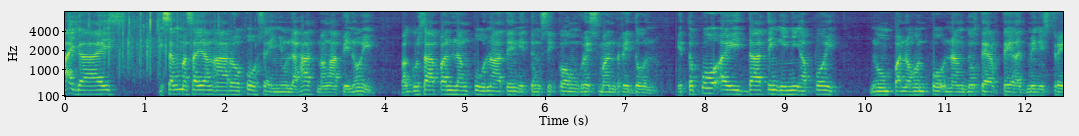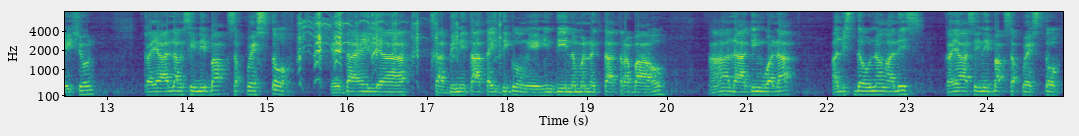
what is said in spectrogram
Hi guys! Isang masayang araw po sa inyong lahat mga Pinoy. Pag-usapan lang po natin itong si Congressman Redon. Ito po ay dating ini-appoint noong panahon po ng Duterte administration. Kaya lang sinibak sa pwesto. Eh dahil ah, sabi ni Tatay Digong eh hindi naman nagtatrabaho. Ah, laging wala. Alis daw ng alis. Kaya sinibak sa pwesto.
